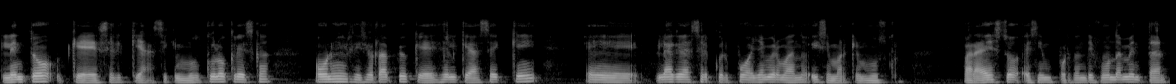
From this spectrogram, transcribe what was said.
lento que es el que hace que el músculo crezca o un ejercicio rápido que es el que hace que eh, la grasa del cuerpo vaya mermando y se marque el músculo. Para esto es importante y fundamental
